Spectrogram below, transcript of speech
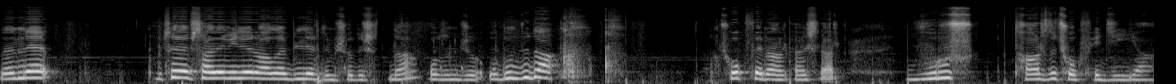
Ben de bütün efsanevileri alabilirdim şu dışında. Oduncu. Oduncu da çok fena arkadaşlar. Vuruş tarzı çok feci ya.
